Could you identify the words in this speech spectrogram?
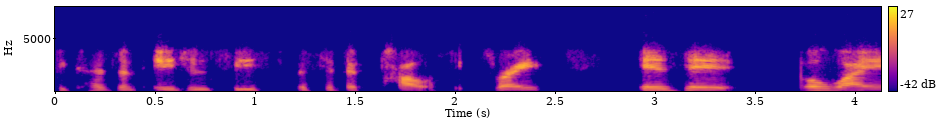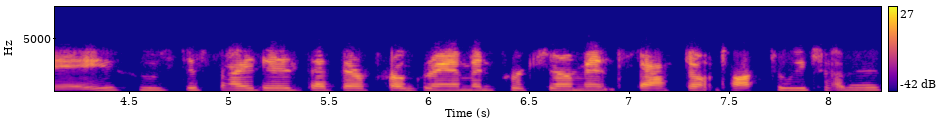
because of agency specific policies right is it oya who's decided that their program and procurement staff don't talk to each other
